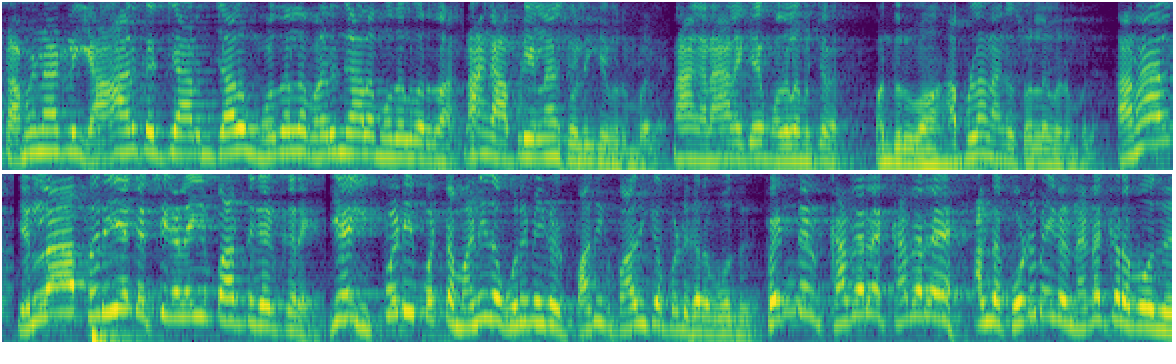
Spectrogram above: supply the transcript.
தமிழ்நாட்டில் யார் கட்சி ஆரம்பிச்சாலும் முதல்ல வருங்கால முதல்வர் தான். நாங்கள் அப்படியெல்லாம் சொல்லிக்க விரும்பல. நாங்கள் நாளைக்கே முதலமைச்சர் வந்துருவோம். அப்படிலாம் நாங்கள் சொல்ல விரும்பல. ஆனால் எல்லா பெரிய கட்சிகளையும் பார்த்து கேட்கிறேன். ஏன் இப்படிப்பட்ட மனித உரிமைகள் பாதி பாதிக்கப்படுகிற போது பெண்கள் கதற கதற அந்த கொடுமைகள் நடக்கிற போது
